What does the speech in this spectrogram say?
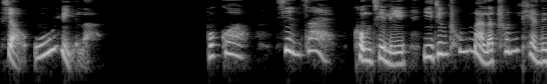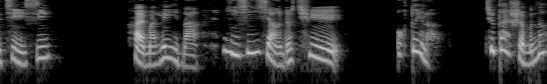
小屋里了。不过，现在空气里已经充满了春天的气息，海玛丽娜一心想着去……哦，对了，去干什么呢？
